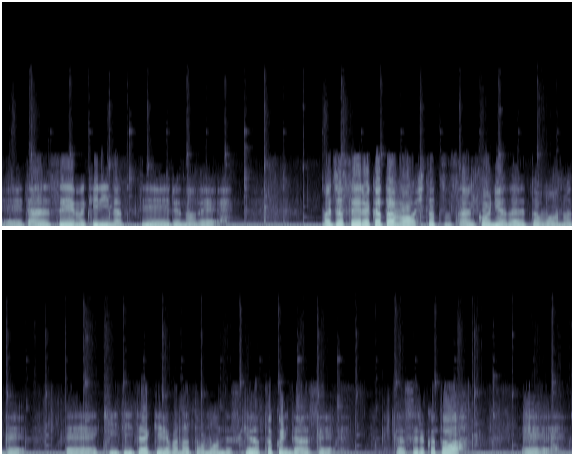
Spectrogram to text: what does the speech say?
えー男性向けになっているので、まあ、女性の方も一つ参考にはなると思うので、えー聞いていただければなと思うんですけど特に男性男性の方は、えー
